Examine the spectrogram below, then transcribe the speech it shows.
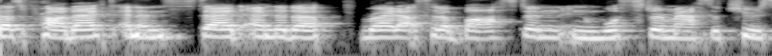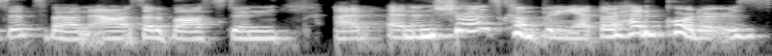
US product, and instead ended up right outside of Boston in Worcester, Massachusetts, about an hour outside of Boston at an insurance company at their headquarters.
